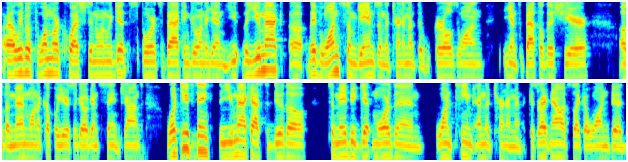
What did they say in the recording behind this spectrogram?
All right, I'll leave with one more question. When we get sports back and going again, you, the UMAC, uh, they've won some games in the tournament. The girls won against Bethel this year. Uh, the men won a couple years ago against St. John's. What do you mm-hmm. think the UMAC has to do, though, to maybe get more than one team in the tournament? Because right now it's like a one bid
